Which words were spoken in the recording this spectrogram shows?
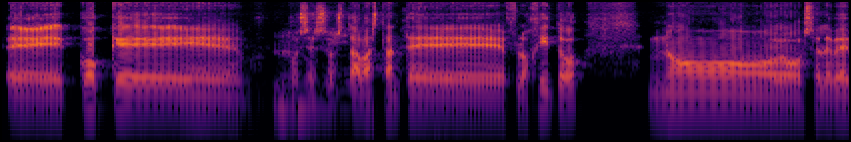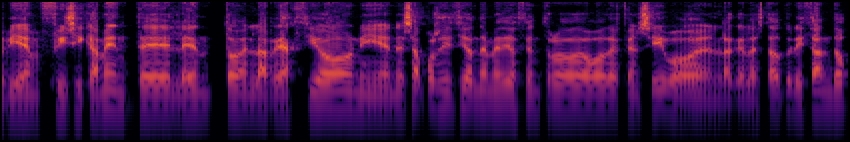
Eh, Coque, pues eso, está bastante flojito no se le ve bien físicamente, lento en la reacción y en esa posición de medio centro defensivo en la que la está utilizando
